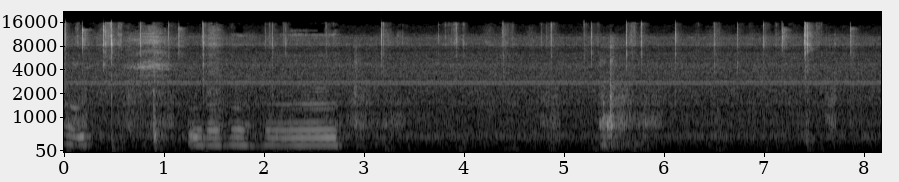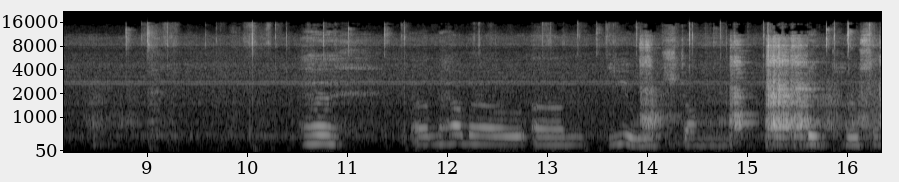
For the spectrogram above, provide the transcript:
Um, how about, um, you, strong, big person?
